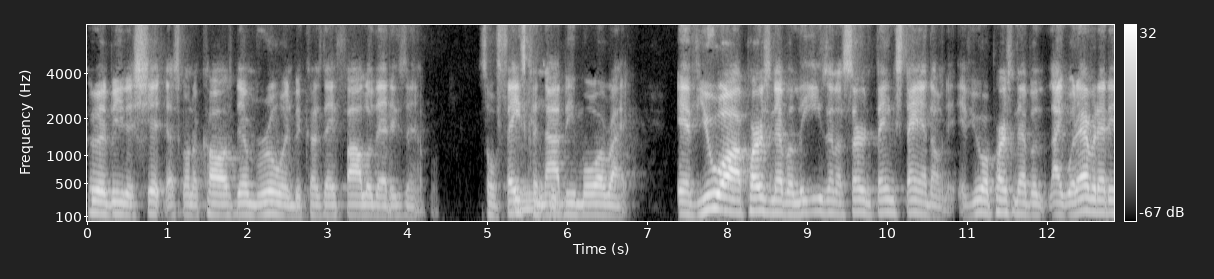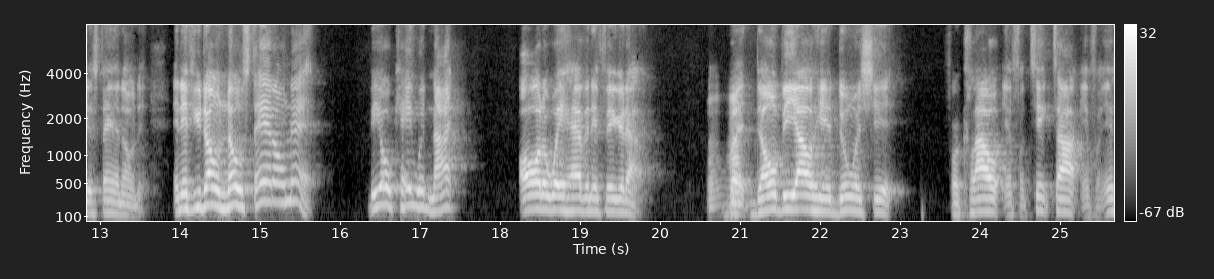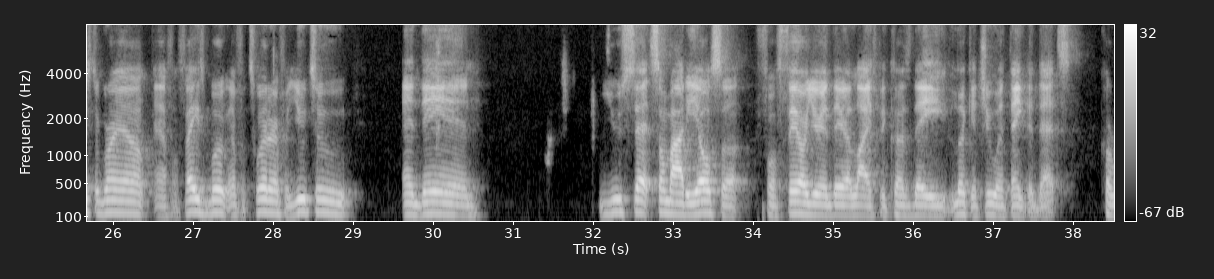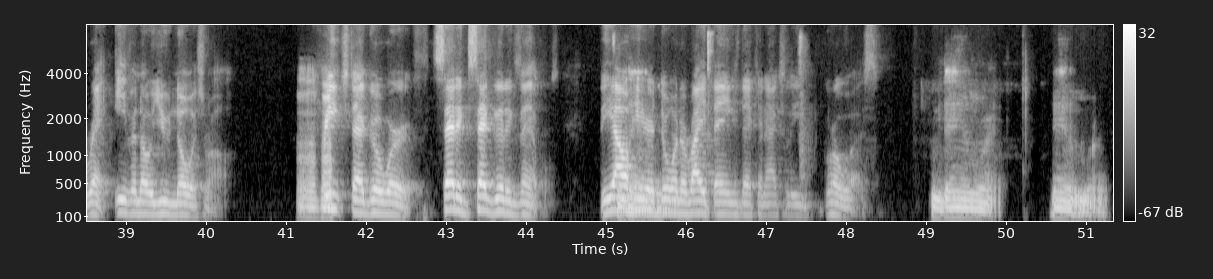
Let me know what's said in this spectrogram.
could be the shit that's gonna cause them ruin because they follow that example. So Phace could not be more right. If you are a person that believes in a certain thing, stand on it. If you're a person that be, like whatever that is, stand on it. And if you don't know, stand on that. Be okay with not all the way having it figured out. Mhm. But don't be out here doing shit for clout and for TikTok and for Instagram and for Facebook and for Twitter and for YouTube. And then you set somebody else up for failure in their life because they look at you and think that that's correct, even though you know it's wrong. Mhm. Preach that good word. Set set good examples. Be out here doing the right things that can actually grow us. Damn right. Damn right.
